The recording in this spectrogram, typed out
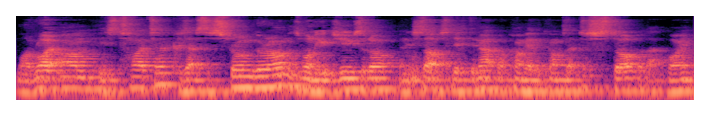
my right arm is tighter because that's the stronger arm, the one that gets used a lot, and it starts lifting up, I can't get the contact, just stop at that point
